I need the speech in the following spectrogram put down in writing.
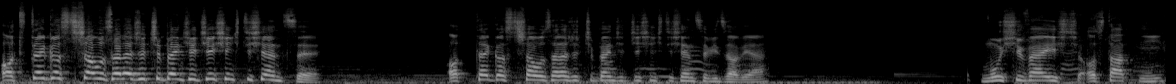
Od tego strzału zależy, czy będzie 10 tysięcy. Od tego strzału zależy, czy będzie 10 tysięcy, widzowie. Musi wejść ostatni.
